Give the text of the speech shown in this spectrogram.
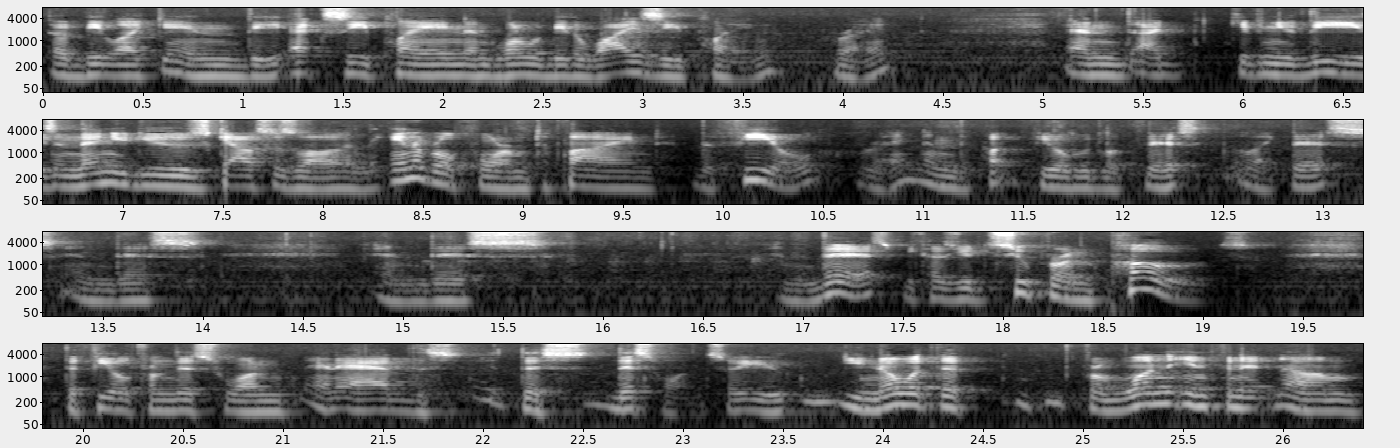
that would be like in the XZ plane, and one would be the YZ plane, right? And I'd given you these, and then you'd use Gauss's law in the integral form to find the field, right? And the field would look this, like this, and this, and this, and this, because you'd superimpose the field from this one and add this this this one. So you you know what the from one infinite um,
